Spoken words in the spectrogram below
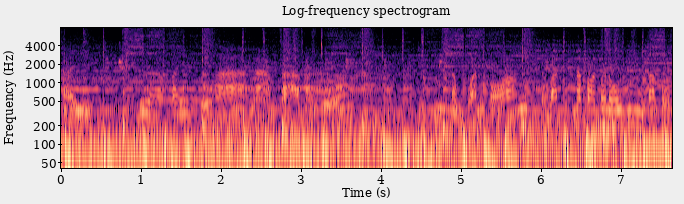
ไทย เรือไฟโสหางามตาฝั่งโขงนี่คือคำขวัญของจังหวัดนครพนมครับผม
